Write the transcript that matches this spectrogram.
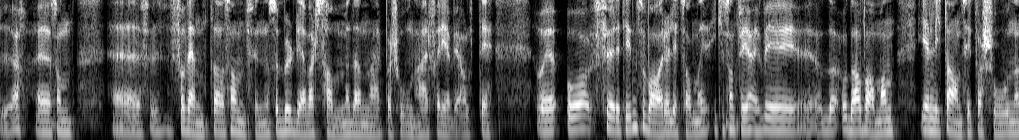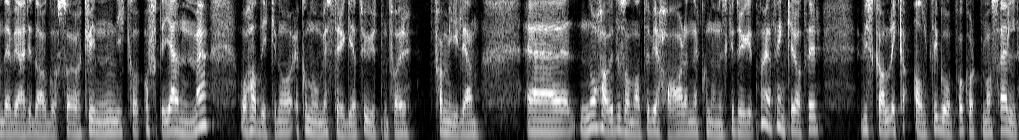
ja, uh, sånn forventa av samfunnet så burde jeg vært sammen med denne personen her for evig alltid. Og, og, før i tiden så var det litt sånn, ikke sant? Vi, vi, og da var man i en litt annen situasjon enn det vi er i dag også. Kvinnen gikk ofte hjemme og hadde ikke noe økonomisk trygghet utenfor familien. Eh, nå har vi det sånn at vi har den økonomiske tryggheten, og jeg tenker at vi skal ikke alltid gå på kort med oss selv.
